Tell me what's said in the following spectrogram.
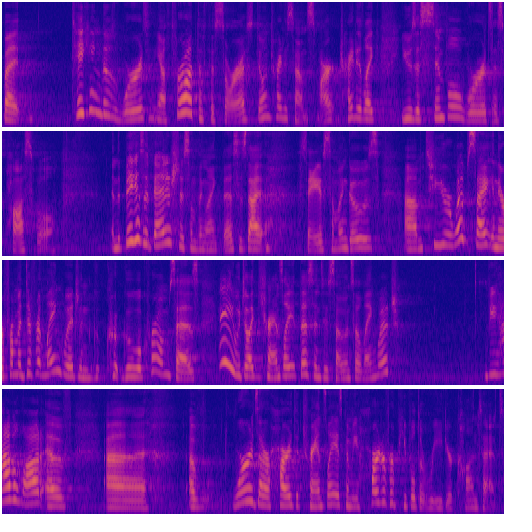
but taking those words, you know, throw out the thesaurus. Don't try to sound smart. Try to like use as simple words as possible. And the biggest advantage to something like this is that, say, if someone goes um, to your website and they're from a different language, and Google Chrome says, "Hey, would you like to translate this into so-and-so language?" If you have a lot of uh, of words that are hard to translate, it's going to be harder for people to read your content.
